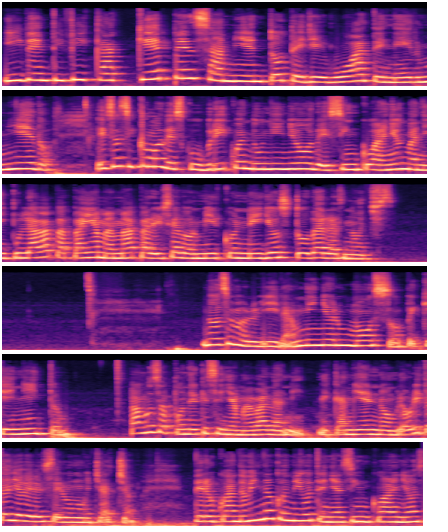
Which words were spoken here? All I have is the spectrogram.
Identifica qué pensamiento te llevó a tener miedo. Es así como descubrí cuando un niño de 5 años manipulaba a papá y a mamá para irse a dormir con ellos todas las noches. No se me olvida, un niño hermoso, pequeñito. Vamos a poner que se llamaba Dani, me cambié el nombre. Ahorita ya debe ser un muchacho. Pero cuando vino conmigo tenía cinco años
